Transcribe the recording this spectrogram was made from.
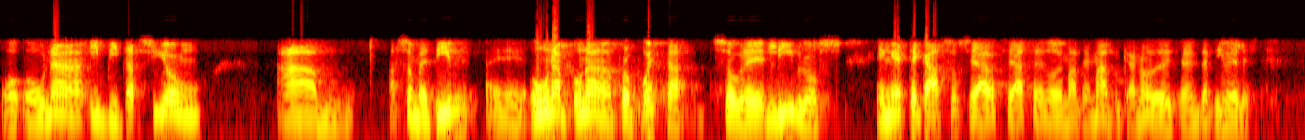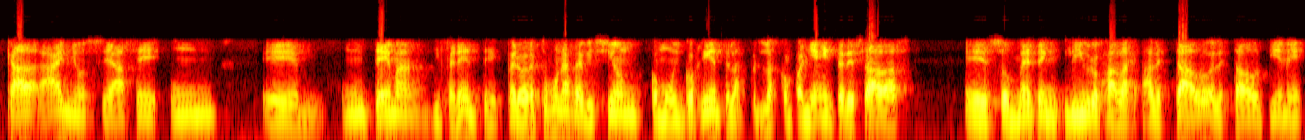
o, una invitación a, a someter eh, una, una propuesta sobre libros En este caso se hace, hace lo de matemática, ¿no? De diferentes niveles. Cada año se hace un, eh, un tema diferente, pero esto es una revisión común y corriente. Las, compañías interesadas eh, someten libros al Estado. El Estado tiene,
